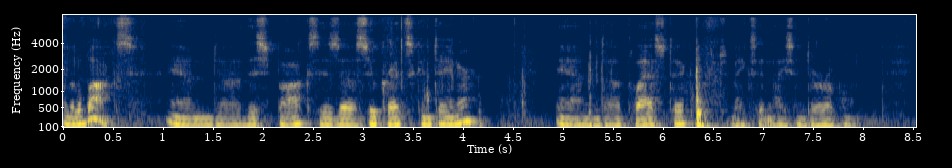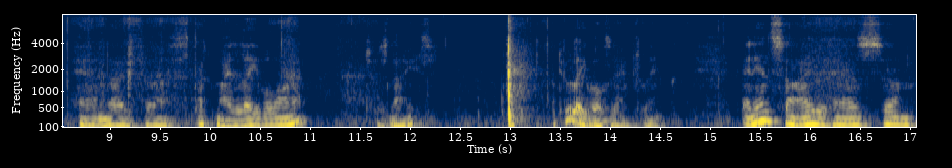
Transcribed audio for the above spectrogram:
a little box. And uh, this box is a Sucrets container and uh, plastic, which makes it nice and durable. And I've uh, stuck my label on it, which is nice. Two labels, actually. And inside it has um,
